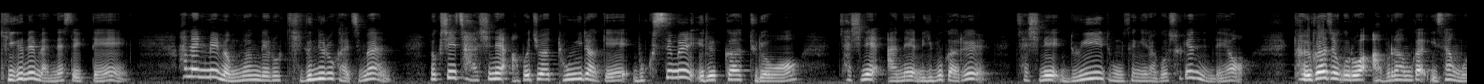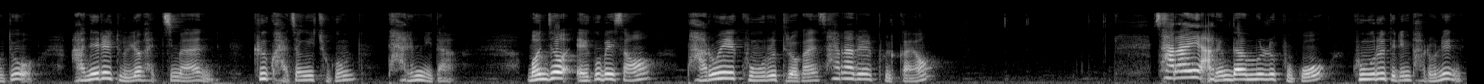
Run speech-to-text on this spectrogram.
기근을 만났을 때 하나님의 명령대로 기근으로 가지만 역시 자신의 아버지와 동일하게 목숨을 잃을까 두려워 자신의 아내 리브가를 자신의 누이 동생이라고 속였는데요. 결과적으로 아브라함과 이삭 모두 아내를 돌려받지만 그 과정이 조금 다릅니다. 먼저 애굽에서 바로의 궁으로 들어간 사라를 볼까요? 사라의 아름다움을 보고 궁으로 들인 바로는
